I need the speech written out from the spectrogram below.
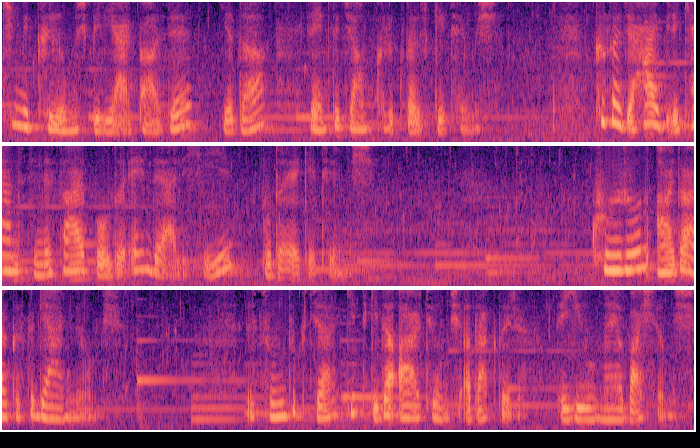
Kimi kırılmış bir yelpaze ya da renkli cam kırıkları getirmiş. Kısaca her biri kendisine sahip olduğu en değerli şeyi Buda'ya getirmiş. Kuyruğun ardı arkası gelmiyormuş. Ve sundukça gitgide artıyormuş adakları ve yığılmaya başlamış.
